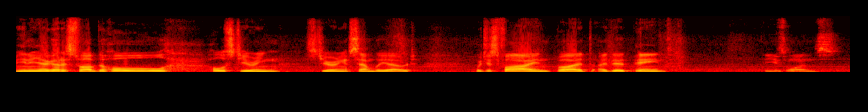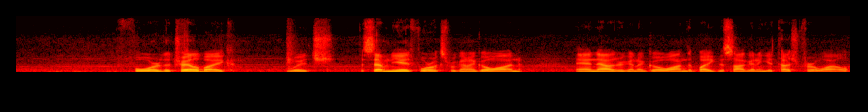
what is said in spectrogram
Meaning I gotta swap the whole whole steering steering assembly out, which is fine, but I did paint these ones for the trail bike, which the 78 forks were gonna go on, and now they're gonna go on the bike that's not gonna get touched for a while.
